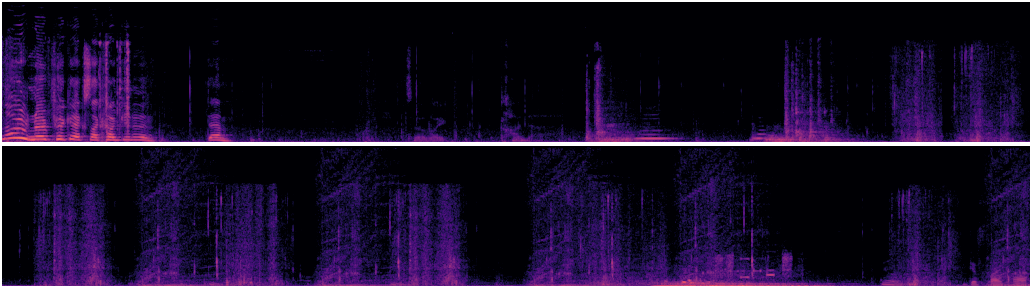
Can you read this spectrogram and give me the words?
No, no pickaxe, I can't get in. Damn. So, like, kinda. Yeah, get five half.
